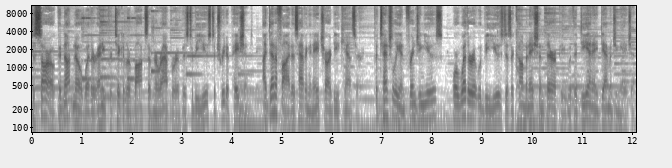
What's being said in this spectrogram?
Tesaro could not know whether any particular box of niraparib is to be used to treat a patient, identified as having an HRD cancer, potentially infringing use, or whether it would be used as a combination therapy with a DNA damaging agent,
